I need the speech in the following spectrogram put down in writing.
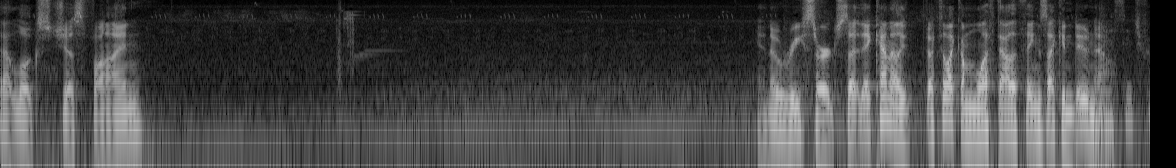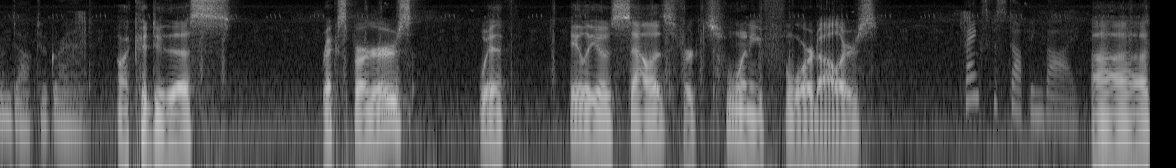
That looks just fine. Yeah, no research. So they kind of, I feel like I'm left out of things I can do now. Message from Dr. Grant. Oh, I could do this. Rex Burgers with paleo salads for twenty-four dollars. Thanks for stopping by. Uh,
